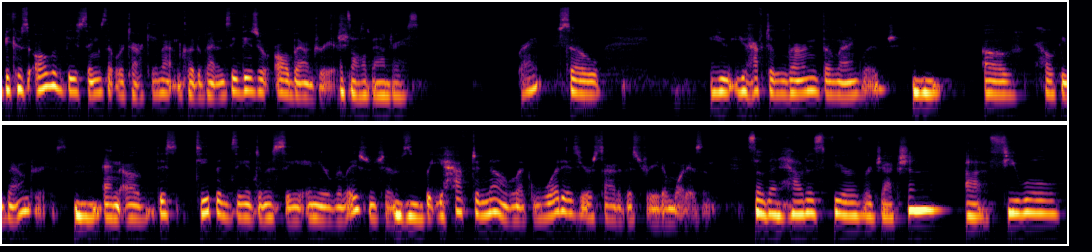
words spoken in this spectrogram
because all of these things that we're talking about in codependency, these are all boundary issues It's all boundaries. right? So you you have to learn the language of healthy boundaries mm-hmm. and of this deepens the intimacy in your relationships. Mm-hmm. But you have to know like what is your side of the street and what isn't. So then how does fear of rejection uh, fuel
